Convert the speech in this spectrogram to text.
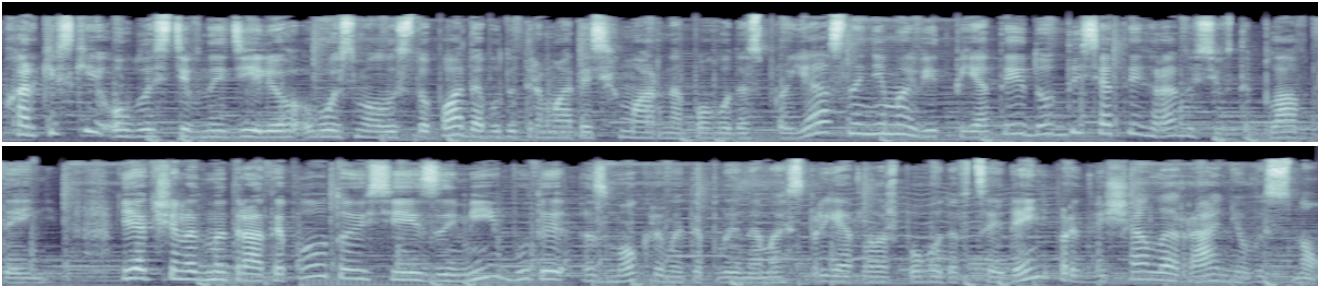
В Харківській області в неділю 8 листопада буде триматись хмарна погода з проясненнями від 5 до 10 градусів тепла в день. Якщо на Дмитра тепло, то і всієї зимі буде з мокрими теплинами. Сприятлива ж погода в цей день передвіщала ранню весну.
